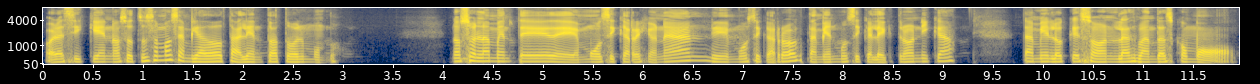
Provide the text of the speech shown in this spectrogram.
Ahora sí que nosotros hemos enviado talento a todo el mundo. No solamente de música regional, de música rock, también música electrónica. También lo que son las bandas como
